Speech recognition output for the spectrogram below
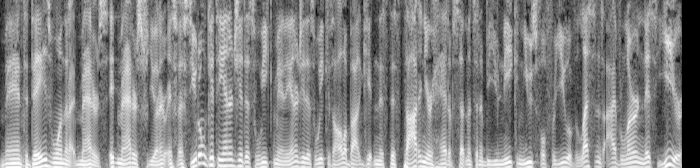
man, today's one that matters. It matters for you. And if, if, you don't get the energy of this week, man, the energy of this week is all about getting this, this thought in your head of something that's to be unique and useful for you of the lessons I've learned this year.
